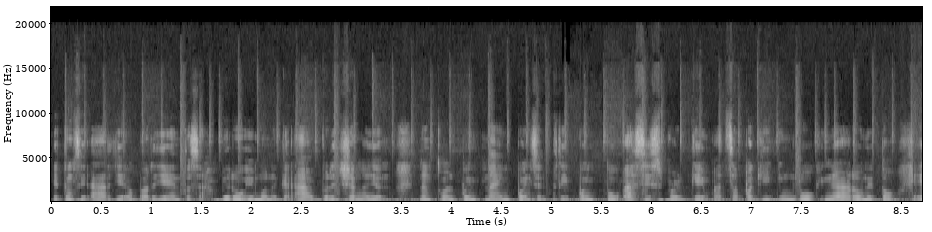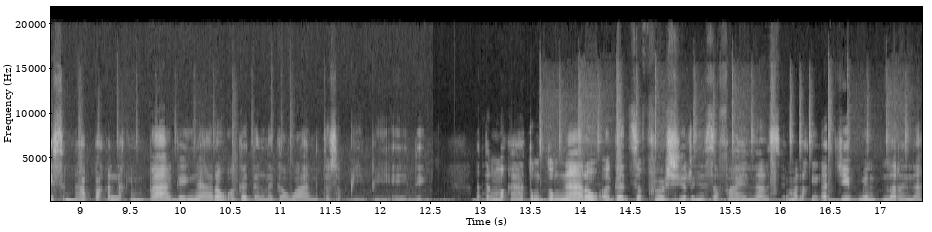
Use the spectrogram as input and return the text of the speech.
Itong si RJ Abarientos ah, biruin mo nag-average siya ngayon ng 12.9 points and 3.2 assists per game at sa pagiging rookie nga raw nito, isang napakalaking bagay nga raw agad ang nagawa nito sa PBA League. At ang makatungtong nga raw agad sa first year niya sa finals, eh malaking achievement na rin ha.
